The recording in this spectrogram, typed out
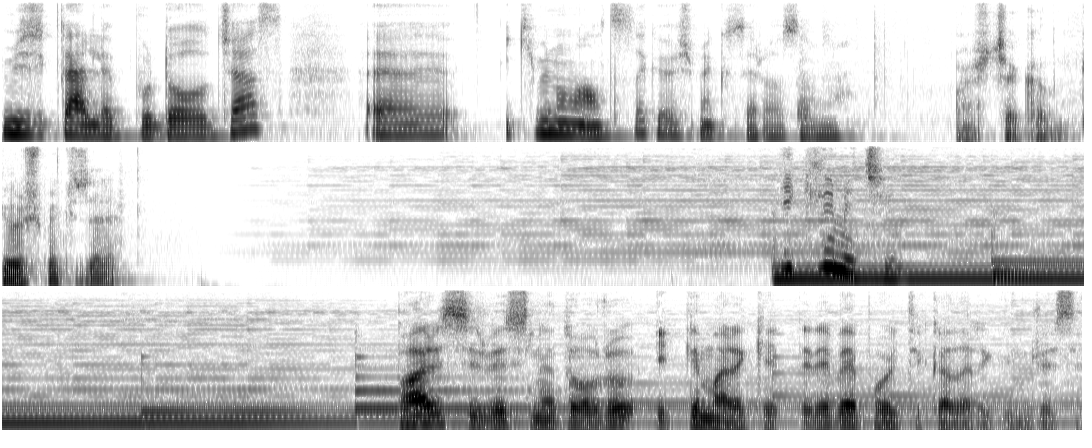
müziklerle burada olacağız. E, 2016'da görüşmek üzere o zaman. Hoşçakalın. Görüşmek üzere. İklim için. Paris zirvesine doğru iklim hareketleri ve politikaları güncesi.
